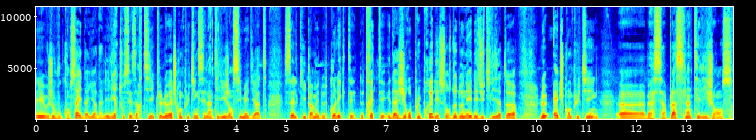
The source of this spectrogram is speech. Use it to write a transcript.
Et je vous conseille d'ailleurs d'aller lire tous ces articles. Le edge computing, c'est l'intelligence immédiate, celle qui permet de collecter, de traiter et d'agir au plus près des sources de données et des utilisateurs. Le edge computing, euh, ben, ça place l'intelligence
